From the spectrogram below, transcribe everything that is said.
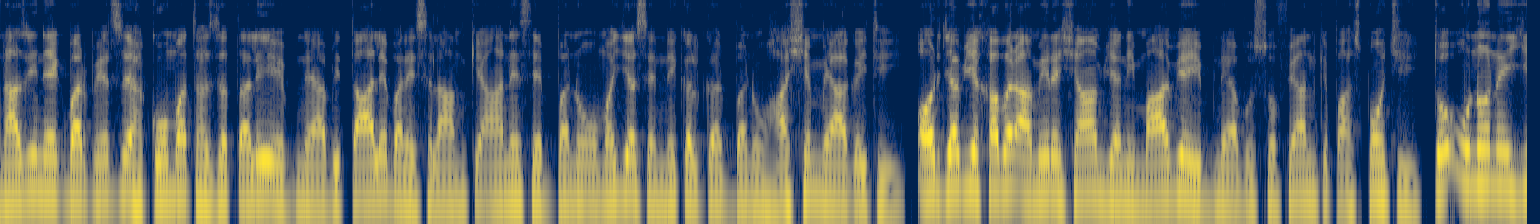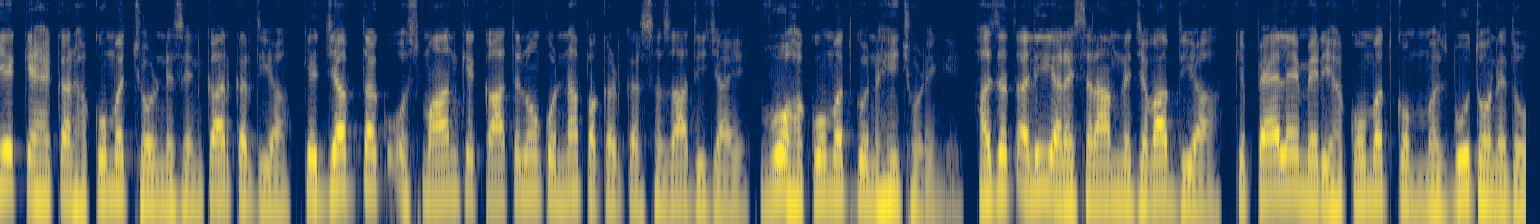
नाजीन एक बार फिर से हुकूमत हज़रत अली इबन अबी तालिब इस्लाम के आने से बनु उमैया से निकल कर बनु हाशिम में आ गई थी और जब ये खबर अमीर शाम यानी माविया इबन अबू सुफियान के पास पहुँची तो उन्होंने ये कहकर हुकूमत छोड़ने से इनकार कर दिया कि जब तक उस्मान के कातिलों को न पकड़कर सजा दी जाए, वो हुकूमत को नहीं छोड़ेंगे। हज़रत अली अलैहिस्सलाम ने जवाब दिया कि पहले मेरी हुकूमत को मज़बूत होने दो,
